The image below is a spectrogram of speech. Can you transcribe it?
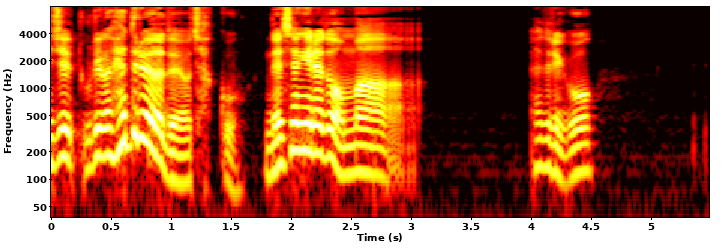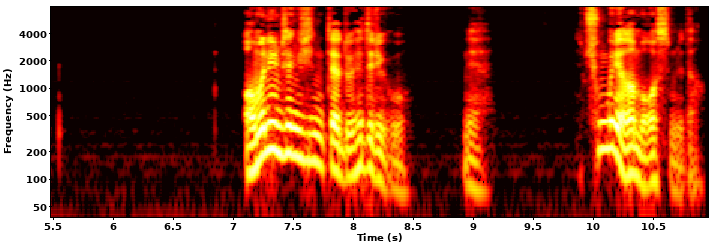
이제 우리가 해드려야 돼요, 자꾸. 내 생일에도 엄마 해드리고, 어머님 생신 때도 해드리고, 네. 충분히 얻어 먹었습니다.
